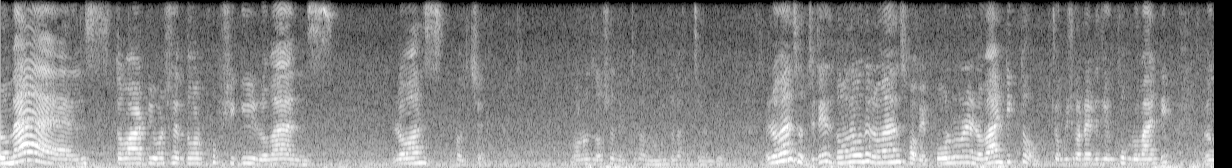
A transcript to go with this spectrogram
রোম্যান্স তোমার প্রিয় সাথে তোমার খুব শিগগিরই রোম্যান্স রোম্যান্স হচ্ছে। মরণ দশা দেখতে পাবে, উল্টো দেখাচ্ছে এখান থেকে রোম্যান্স হচ্ছে, ঠিক আছে? তোমাদের মধ্যে রোম্যান্স হবে। প্রবল মানে রোম্যান্টিক তো? চব্বিশ ঘণ্টা এটা যে খুব রোম্যান্টিক এবং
